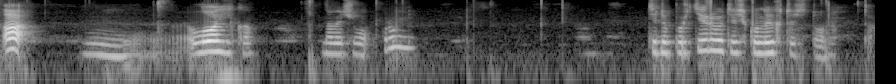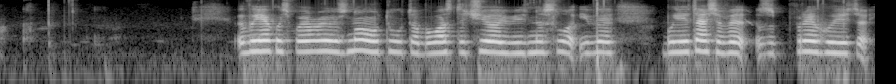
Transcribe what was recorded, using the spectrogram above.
а? Логіка. На вищому уровні. Телепортуватись, коли хтось тоне. Так. Ви якось появились знову тут, або вас тече віднесло, і ви боїтеся, ви спригуєте,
